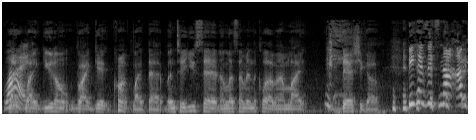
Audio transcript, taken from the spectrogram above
Why? Like, like you don't like get crunk like that until you said unless I'm in the club and I'm like, there she go. because it's not. I'm,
